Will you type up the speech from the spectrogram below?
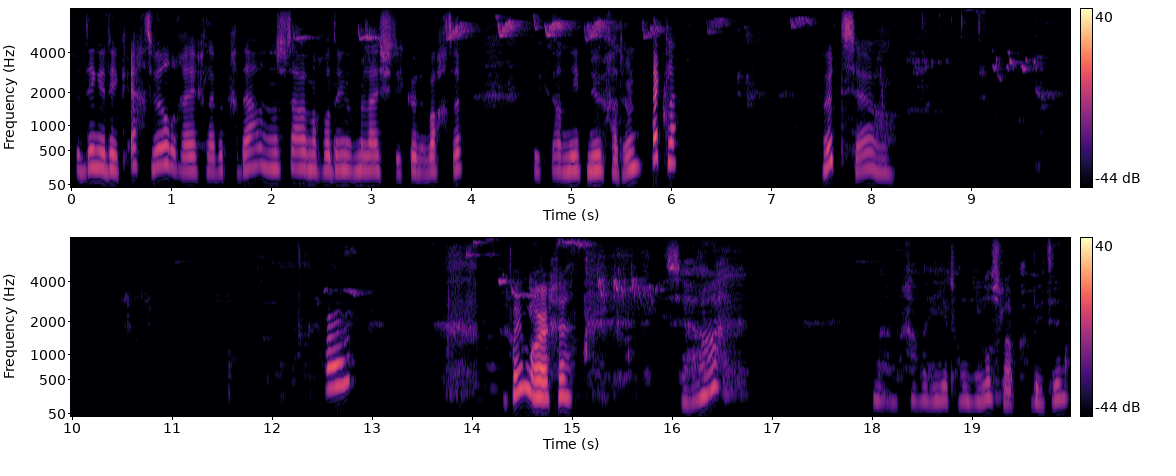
de dingen die ik echt wilde regelen, heb ik gedaan. En dan staan er nog wat dingen op mijn lijstje die kunnen wachten. Die ik dan niet nu ga doen. Hekla. Goed zo. Goedemorgen. Zo. Nou, dan gaan we hier het hondenlosloopgebied in.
